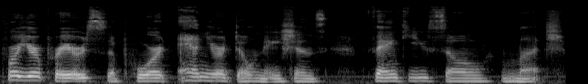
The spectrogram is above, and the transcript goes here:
for your prayers, support, and your donations. Thank you so much.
